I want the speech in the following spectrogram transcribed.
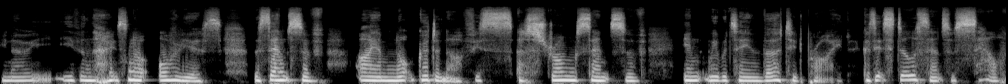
you know, even though it's not obvious, the sense of I am not good enough is a strong sense of, in, we would say, inverted pride, because it's still a sense of self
